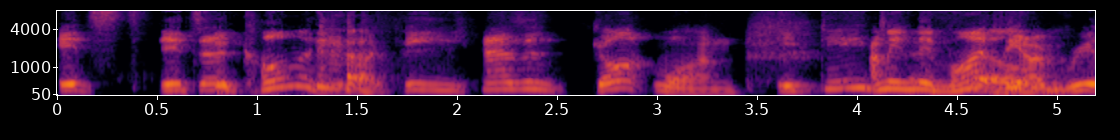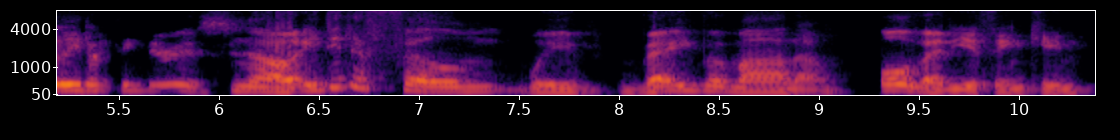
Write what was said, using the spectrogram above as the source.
it's it's a comedy. like he hasn't got one. He did. I mean, there might be. I really don't think there is. No, he did a film with Ray Romano. Already you're thinking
